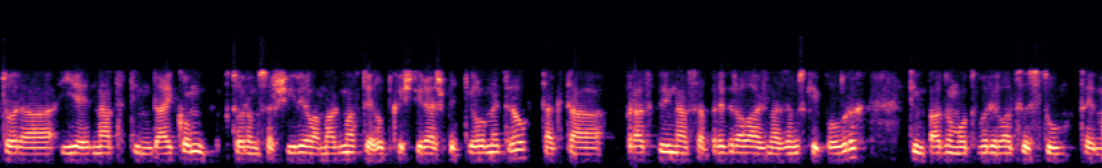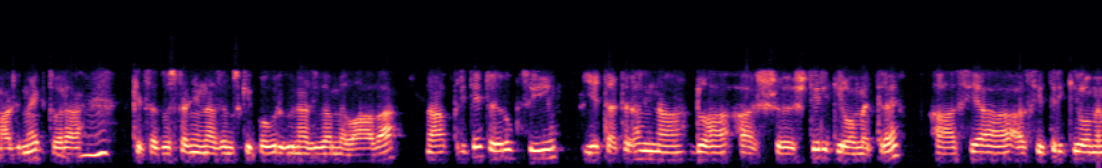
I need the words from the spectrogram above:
ktorá je nad tým dajkom, v ktorom sa šírila magma v tej hĺbke 4 až 5 kilometrov, tak tá prasklina sa predrala až na zemský povrch, tým pádom otvorila cestu tej magme, ktorá, mm. keď sa dostane na zemský povrch, ju nazývame láva. No a pri tejto erupcii je tá trhlina dlhá až 4 kilometre, a siaha asi 3 km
